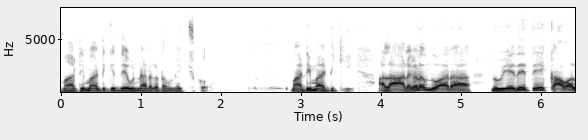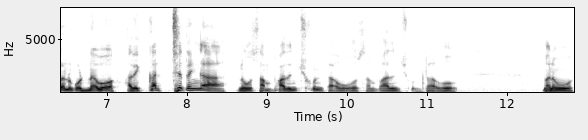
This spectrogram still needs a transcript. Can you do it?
మాటి మాటికి దేవుణ్ణి అడగడం నేర్చుకో. మాటి మాటికి. అలా అడగడం ద్వారా నువ్వు ఏదైతే కావాలనుకుంటున్నావో అది ఖచ్చితంగా నువ్వు సంపాదించుకుంటావు సంపాదించుకుంటావు. మనము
